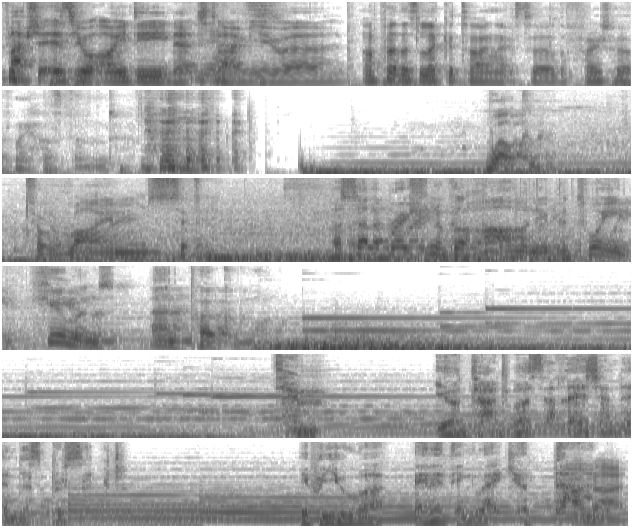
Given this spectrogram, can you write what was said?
Flash it as your ID next Yes. time you. Uh... I'll put this Lickitung next to the photo of my husband. Welcome to Rhyme City, a celebration of the harmony between humans and Pokemon. Tim, your dad was a legend in this precinct. If you are anything like your dad, I'm not.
